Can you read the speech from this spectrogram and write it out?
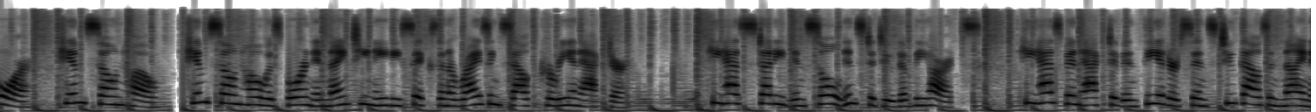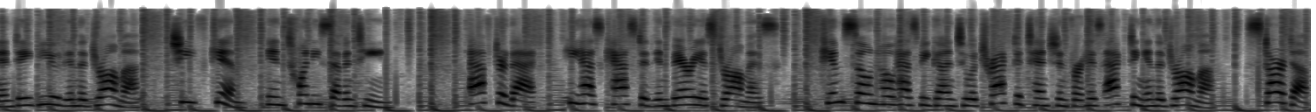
Four. Kim Seon-ho. Kim Seon-ho was born in 1986 and a rising South Korean actor. He has studied in Seoul Institute of the Arts. He has been active in theater since 2009 and debuted in the drama, Chief Kim, in 2017. After that, he has casted in various dramas. Kim Seon-ho has begun to attract attention for his acting in the drama, Startup,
